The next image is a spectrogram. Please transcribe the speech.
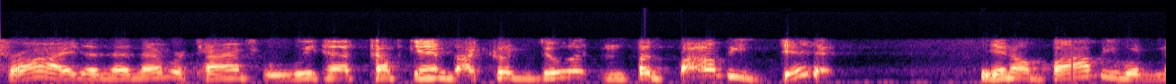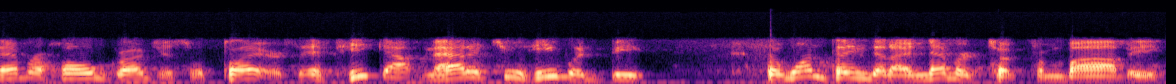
tried, and then there were times where we had tough games. I couldn't do it, and but Bobby did it. You know, Bobby would never hold grudges with players. If he got mad at you, he would be. The one thing that I never took from Bobby,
